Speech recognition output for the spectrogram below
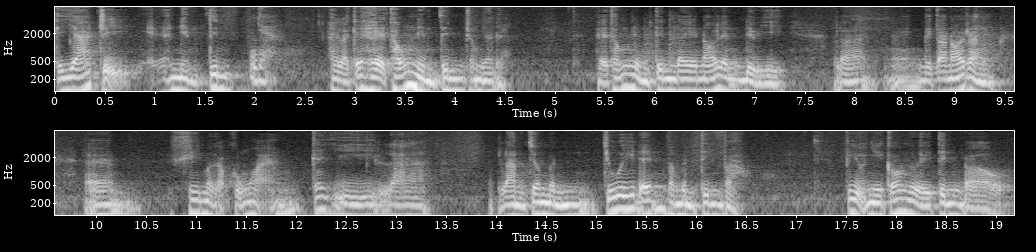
cái giá trị niềm tin yeah. Dạ. hay là cái hệ thống niềm tin trong gia đình hệ thống niềm tin đây nói lên điều gì là ờ, người ta nói rằng uh, khi mà gặp khủng hoảng cái gì là làm cho mình chú ý đến và mình tin vào ví dụ như có người tin vào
